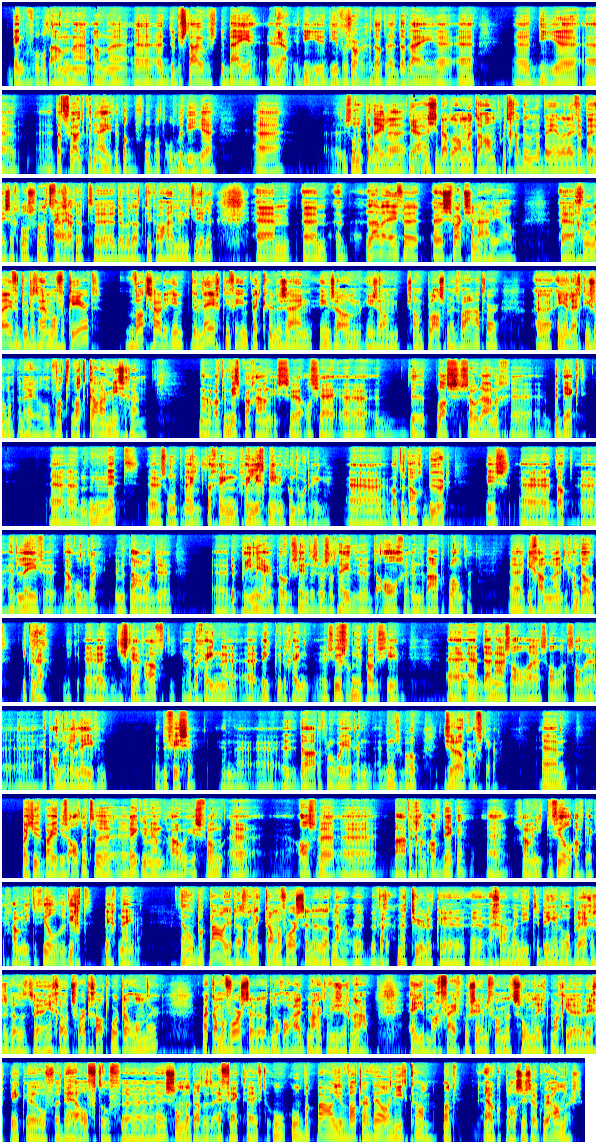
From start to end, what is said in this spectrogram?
Denk bijvoorbeeld aan, aan de bestuivers, de bijen, die, die ervoor zorgen dat, dat wij die, dat fruit kunnen eten. Wat bijvoorbeeld onder die zonnepanelen. Ja, als je dat dan met de hand moet gaan doen, dan ben je wel even bezig. Los van het feit dat, dat we dat natuurlijk al helemaal niet willen. Um, um, laten we even een zwart scenario. Uh, GroenLeven doet het helemaal verkeerd. Wat zou de, de negatieve impact kunnen zijn in zo'n zo'n plas met water? Uh, en je legt die zonnepanelen erop. Wat, wat kan er misgaan? Nou, wat er mis kan gaan is uh, als jij de plas zodanig bedekt met zonnepanelen dat er geen, geen licht meer in kan doordringen. wat er dan gebeurt is dat het leven daaronder, en met name de, de primaire producenten zoals dat heet, de algen en de waterplanten, uh, die, gaan, uh, die gaan dood. Die, kunnen, die, uh, die sterven af. Die, hebben geen, die kunnen geen zuurstof meer produceren. daarna zal, zal, zal de, het andere leven, de vissen en de watervlooien en, en, noem ze maar op, die zullen ook afsterven. Um, wat je, waar je dus altijd rekening mee moet houden is van als we water gaan afdekken, gaan we niet te veel afdekken. Gaan we niet te veel licht wegnemen. En hoe bepaal je dat? Want ik kan me voorstellen dat, nou, natuurlijk uh, gaan we niet de dingen erop leggen zodat het een groot zwart gat wordt daaronder. Maar ik kan me voorstellen dat het nogal uitmaakt of je zegt, nou, je mag 5% van het zonlicht mag je wegpikken of de helft, of zonder dat het effect heeft. Hoe, hoe bepaal je wat er wel en niet kan? Want elke plas is ook weer anders.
